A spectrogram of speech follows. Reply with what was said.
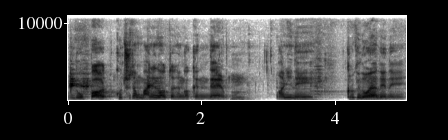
근데 오빠 고추장 많이 넣었다 생각했는데 응. 아니네. 그렇게 넣어야 되네.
